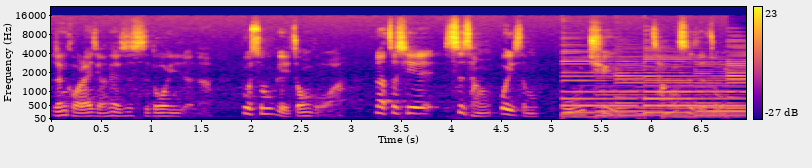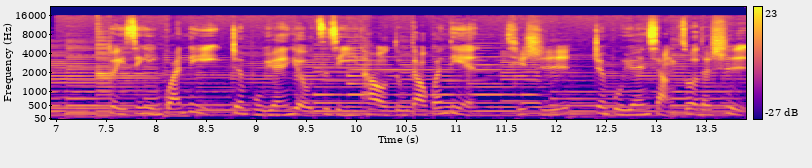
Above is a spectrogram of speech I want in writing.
人口来讲，那也是十多亿人啊，不输给中国啊。那这些市场为什么不去尝试着做？对经营管理，政府员有自己一套独到观点。其实，政府员想做的是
